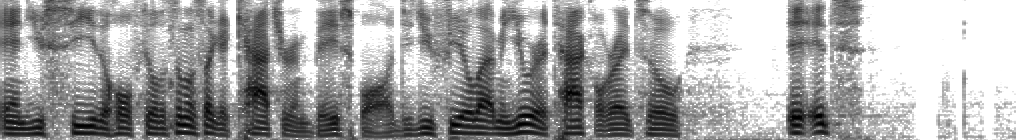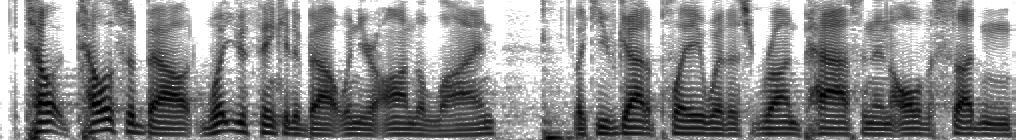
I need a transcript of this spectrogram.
and you see the whole field. It's almost like a catcher in baseball. Did you feel that? I mean, you were a tackle, right? So it, it's tell tell us about what you're thinking about when you're on the line. Like you've got to play whether it's run, pass, and then all of a sudden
